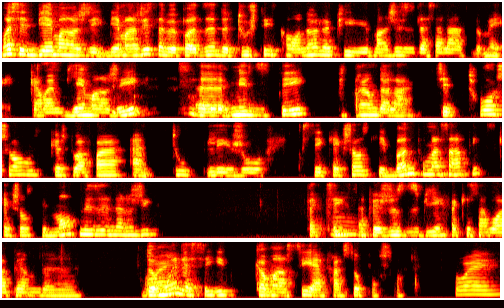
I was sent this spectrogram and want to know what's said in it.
Moi, c'est de bien manger. Bien manger, ça ne veut pas dire de tout jeter ce qu'on a, là, puis manger de la salade, mais quand même bien manger, euh, méditer, puis prendre de l'air. C'est trois choses que je dois faire à tous les jours. C'est quelque chose qui est bon pour ma santé, c'est quelque chose qui monte mes énergies. Fait que, mm. ça fait juste du bien. Fait que ça vaut la peine de, de moins d'essayer de commencer à faire ça pour soi. Oui,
